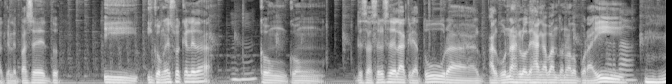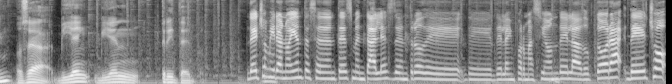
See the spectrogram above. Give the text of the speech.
a que le pase esto. Y, y con eso es que le da, con, con deshacerse de la criatura, al- algunas lo dejan abandonado por ahí. ¿Verdad? O sea, bien, bien triste. esto. De hecho, mira, no hay antecedentes mentales dentro de, de- de la información de la doctora. De hecho,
